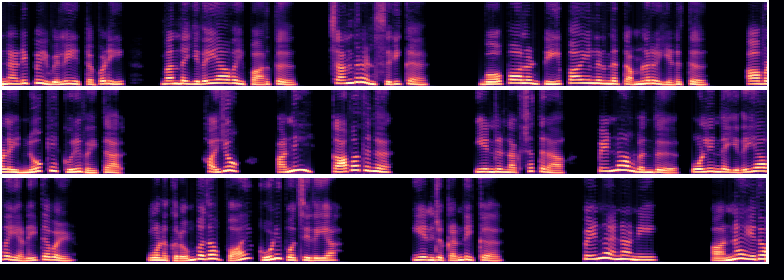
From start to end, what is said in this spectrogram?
நடிப்பை வெளியிட்டபடி வந்த இதயாவை பார்த்து சந்திரன் சிரிக்க கோபாலன் டீப்பாயிலிருந்த டம்ளரை எடுத்து அவளை நோக்கி குறிவைத்தார் ஐயோ அண்ணி காவாதுங்க என்று நக்ஷத்திரா பின்னால் வந்து ஒளிந்த இதயாவை அணைத்தவள். உனக்கு ரொம்பதான் வாய் கூடி போச்சு இதயா என்று கண்டிக்க பெண்ண என்ன நீ அண்ணா ஏதோ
